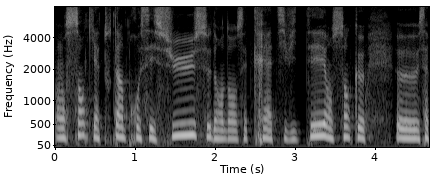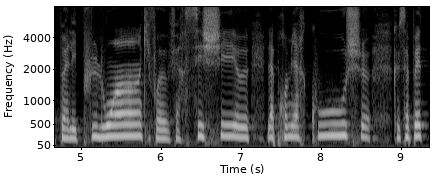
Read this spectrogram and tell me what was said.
On sent qu'il y a tout un processus dans, cette créativité. On sent que euh, ça peut aller plus loin, qu'il faut faire sécher euh, la première couche, que ça peut être,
